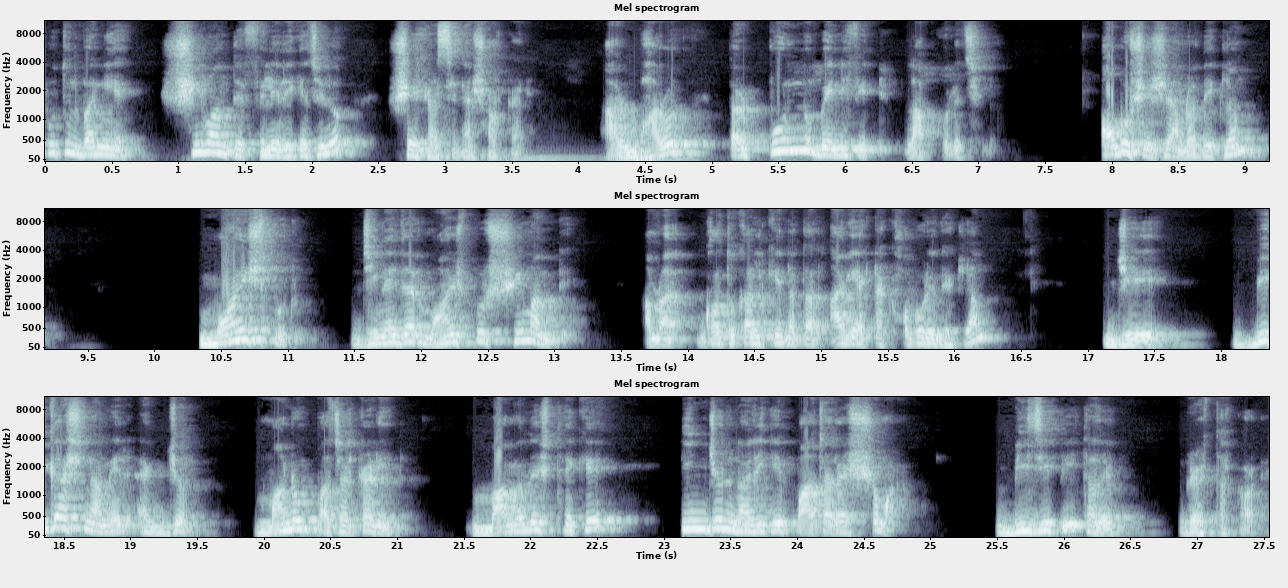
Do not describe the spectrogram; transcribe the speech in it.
পুতুল বানিয়ে সীমান্তে ফেলে রেখেছিল শেখ হাসিনা সরকার। আর ভারত তার পূর্ণ বেনিফিট লাভ করেছিল। অবশেষে আমরা দেখলাম মহেশপুর ঝিনাইদার মহেশপুর সীমান্তে আমরা গতকালকে না তার আগে একটা খবরে দেখলাম যে বিকাশ নামের একজন মানব পাচারকারী বাংলাদেশ থেকে তিনজন নারীকে পাচারের সময় বিজেপি তাদের গ্রেফতার করে।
